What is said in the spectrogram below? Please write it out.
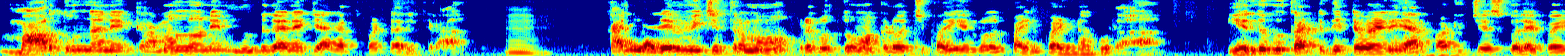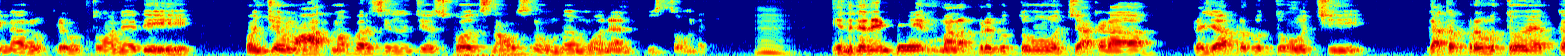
మారుతుందనే క్రమంలోనే ముందుగానే జాగ్రత్త పడ్డారు ఇక్కడ. కానీ అదే విచిత్రమో. ప్రభుత్వం అక్కడ వచ్చి పదిహేను రోజులు పైన పడినా కూడా ఎందుకు కట్టుదిట్టమైన ఏర్పాట్లు చేసుకోలేకపోయినారు ప్రభుత్వం అనేది? కొంచెం ఆత్మ పరిశీలన చేసుకోవాల్సిన అవసరం ఉందేమో అని అనిపిస్తోంది. ఎందుకనంటే మన ప్రభుత్వం వచ్చి అక్కడ ప్రజాప్రభుత్వం వచ్చి గత ప్రభుత్వం యొక్క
